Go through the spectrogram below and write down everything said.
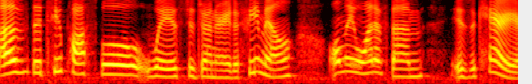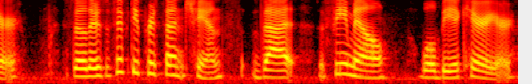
Of the two possible ways to generate a female, only one of them is a carrier. So there's a 50% chance that the female will be a carrier.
